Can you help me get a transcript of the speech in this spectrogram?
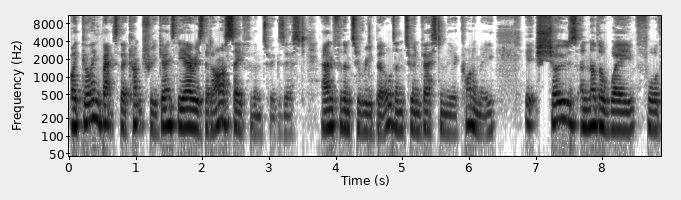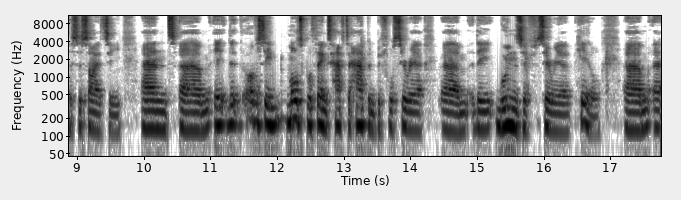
by going back to their country, going to the areas that are safe for them to exist and for them to rebuild and to invest in the economy, it shows another way for the society. And um, it, obviously, multiple things have to happen before Syria, um, the wounds of Syria heal. Um, uh,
